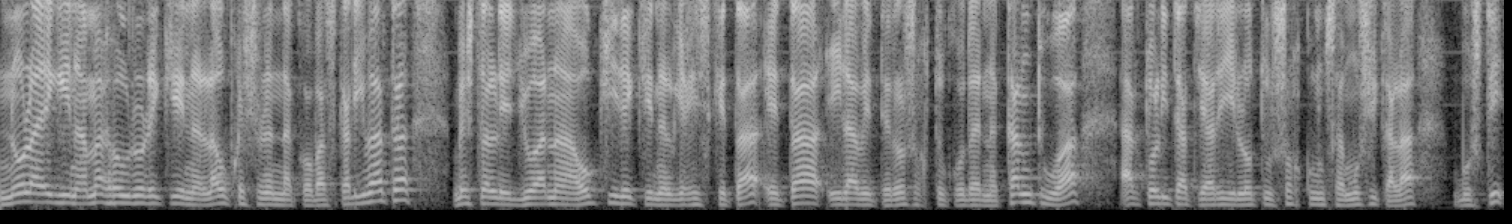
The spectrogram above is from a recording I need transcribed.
nola egin amarra urorekin lau presionen dako bazkari bat, bestalde joana okirekin elgerizketa, eta hilabetero sortuko den kantua, aktualitateari lotu sorkuntza musikala, busti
